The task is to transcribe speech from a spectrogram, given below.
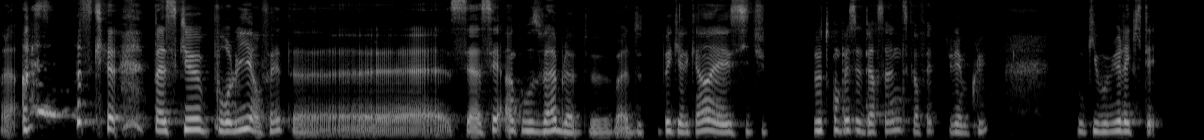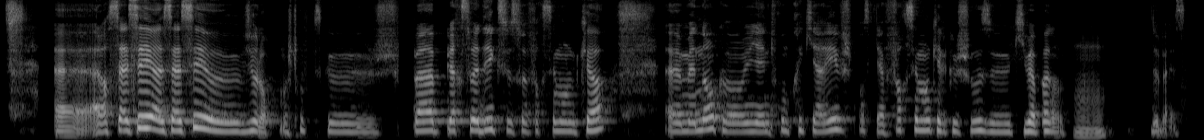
Voilà. parce que parce que pour lui en fait, euh, c'est assez inconcevable de voilà, de tromper quelqu'un et si tu veux tromper cette personne, c'est qu'en fait tu l'aimes plus. Donc il vaut mieux la quitter. Euh, alors c'est assez, c'est assez euh, violent, moi je trouve, parce que je suis pas persuadée que ce soit forcément le cas. Euh, maintenant, quand il y a une tromperie qui arrive, je pense qu'il y a forcément quelque chose euh, qui va pas dans le Mhm. de base.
